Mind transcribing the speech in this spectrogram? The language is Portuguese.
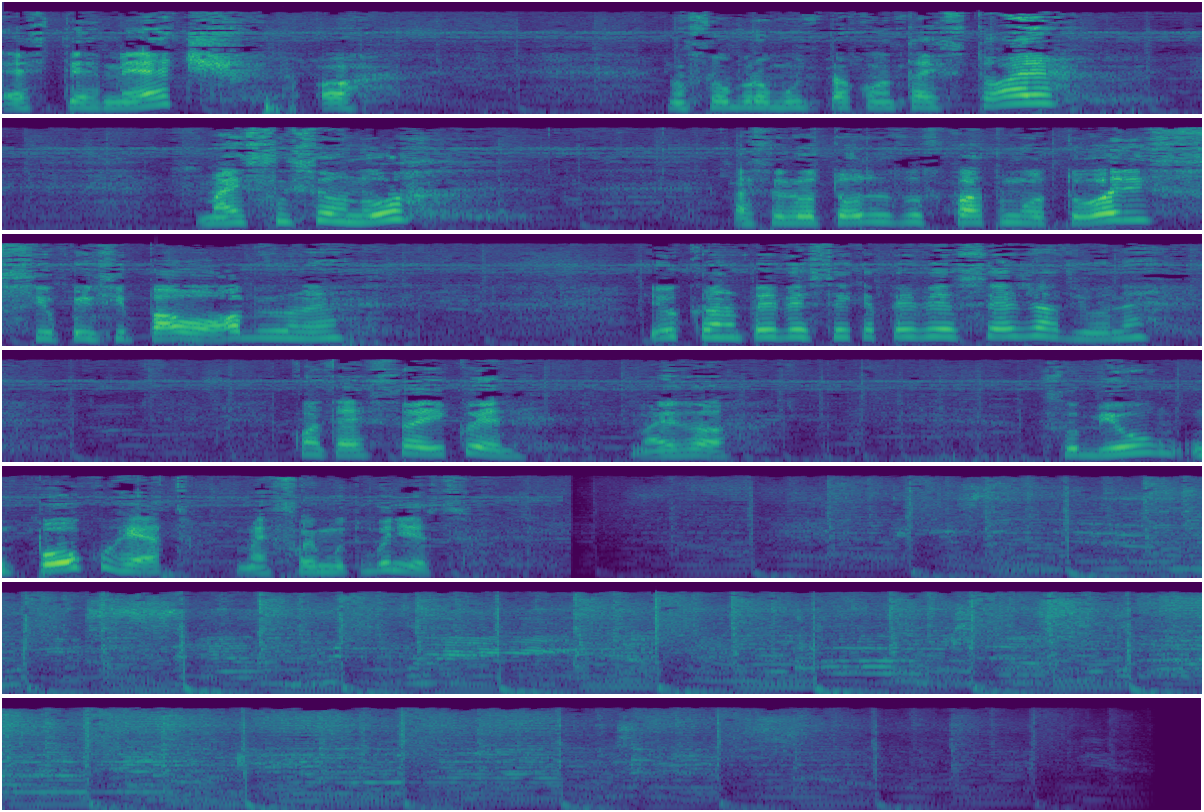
Estermet, ó. Não sobrou muito para contar a história, mas funcionou. Acionou todos os quatro motores, e o principal óbvio, né? E o cano PVC, que é PVC, já viu, né? Acontece isso aí com ele. Mas ó, subiu um pouco reto, mas foi muito bonito.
